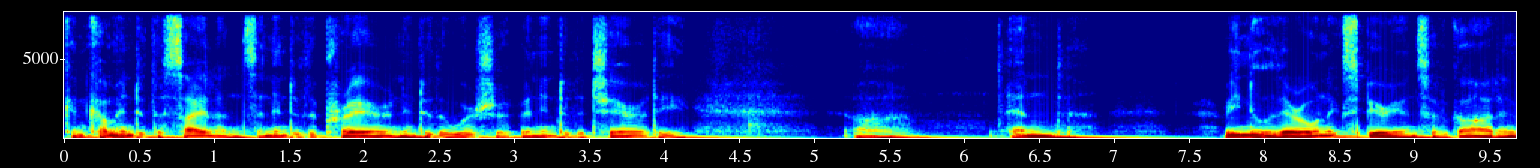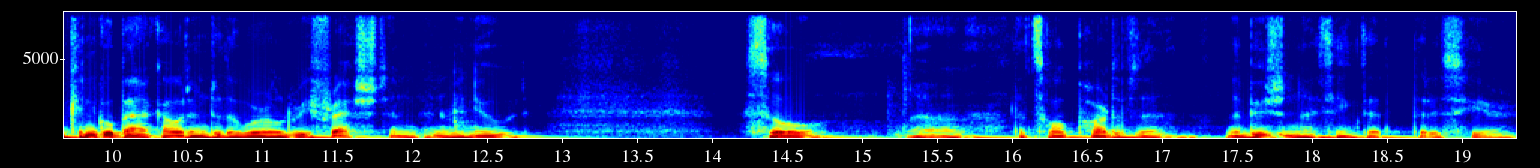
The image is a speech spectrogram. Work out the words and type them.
can come into the silence and into the prayer and into the worship and into the charity. Uh, and renew their own experience of God and can go back out into the world refreshed and, and renewed. So uh, that's all part of the, the vision, I think, that, that is here.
